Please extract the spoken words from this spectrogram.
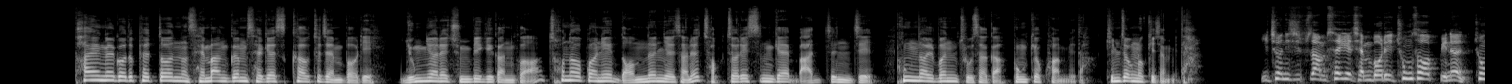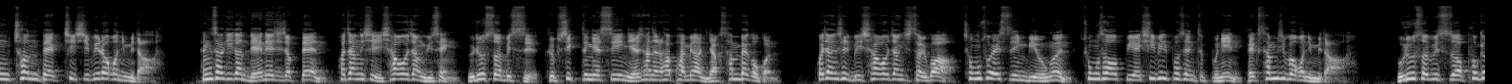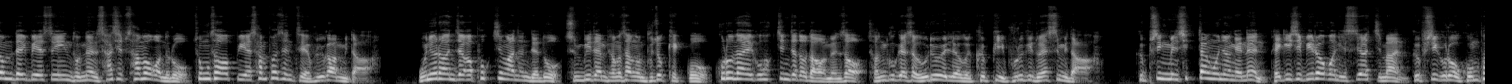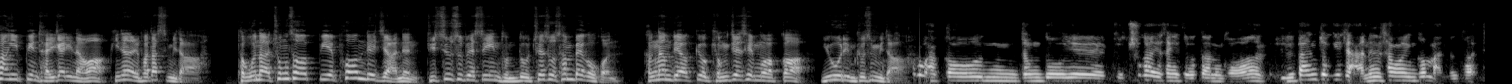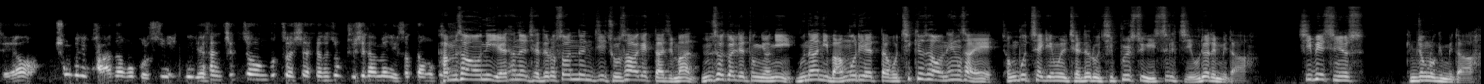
파행을 거듭했던 새만금 세계 스카우트 잼버리 6년의 준비 기간과 천억 원이 넘는 예산을 적절히 쓴 게 맞은지 폭넓은 조사가 본격화합니다. 김정록 기자입니다. 2023 세계 잼버리 총 사업비는 총 1,171억 원입니다. 행사 기간 내내 지적된 화장실, 샤워장 위생, 의료 서비스, 급식 등에 쓰인 예산을 합하면 약 300억 원. 화장실 및 샤워장 시설과 청소에 쓰인 비용은 총 사업비의 11%뿐인 130억 원입니다. 의료 서비스와 폭염 대비에 쓰인 돈은 43억 원으로 총 사업비의 3%에 불과합니다. 온열 환자가 폭증하는데도 준비된 병상은 부족했고 코로나19 확진자도 나오면서 전국에서 의료 인력을 급히 부르기도 했습니다. 급식 및 식당 운영에는 121억 원이 쓰였지만 급식으로 곰팡이 핀 달걀이 나와 비난을 받았습니다. 더구나 총사업비에 포함되지 않은 뒷수습에 쓰인 돈도 최소 300억 원. 강남대학교 경제세무학과 유호림 교수입니다. 프로 가까운 정도의 그 추가 예산이 들었다는 건 일반적이지 않은 상황인 건 맞는 것 같아요. 충분히 과하다고 볼 수 있고 예산 측정부터 시작해서 좀 부실한 면이 있었다고. 감사원이 예산을 제대로 썼는지 조사하겠다지만 윤석열 대통령이 무난히 마무리했다고 치켜세운 행사에 정부 책임을 제대로 짚을 수 있을지 우려됩니다. CBS 뉴스 김정록입니다.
